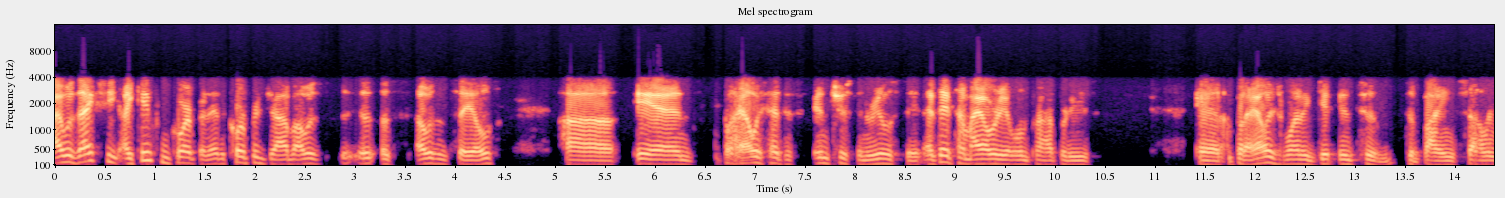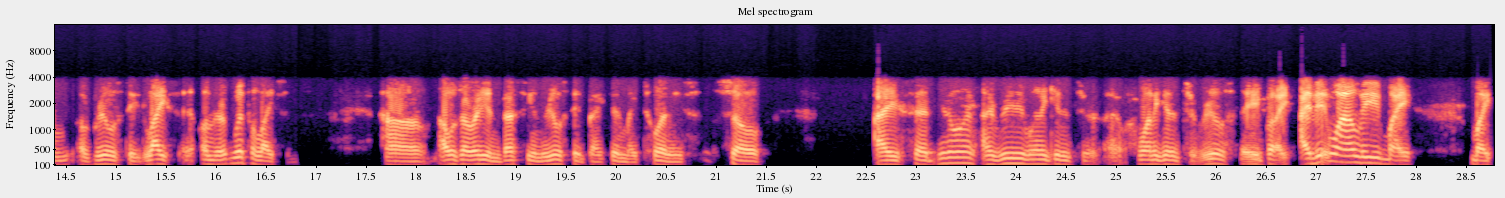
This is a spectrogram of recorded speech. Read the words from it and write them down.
I was actually I came from corporate. I had a corporate job. I was uh, I was in sales, uh, and but I always had this interest in real estate. At that time, I already owned properties, and but I always wanted to get into the buying selling of real estate license under with a license. Uh, I was already investing in real estate back then in my twenties, so I said, you know what, I really want to get into I want to get into real estate, but I, I didn't want to leave my my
